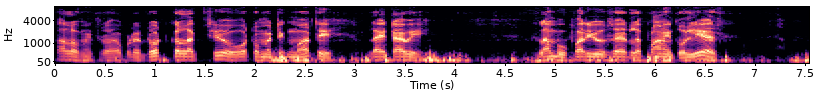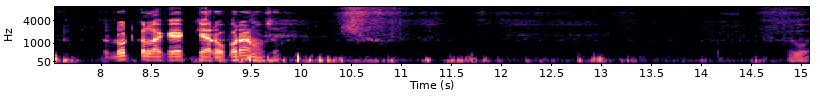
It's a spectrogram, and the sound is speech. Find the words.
ચાલો મિત્રો, આપણે દોઢ કલાક થયો, ઓટોમેટિકમાં હતી લાઇટ આવી, લાંબુ પાર્યું છે, એટલે પાણી તો લે જ. તો દોઢ કલાકે એક ક્યારો ભરાણો છે. જુઓ.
